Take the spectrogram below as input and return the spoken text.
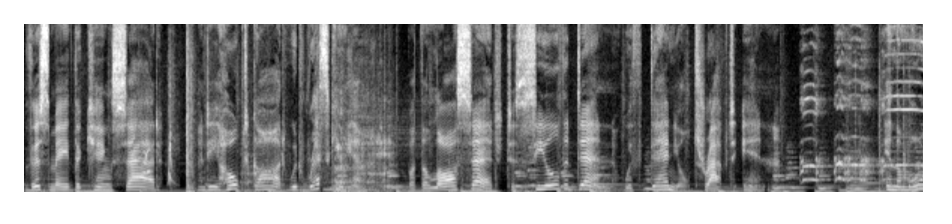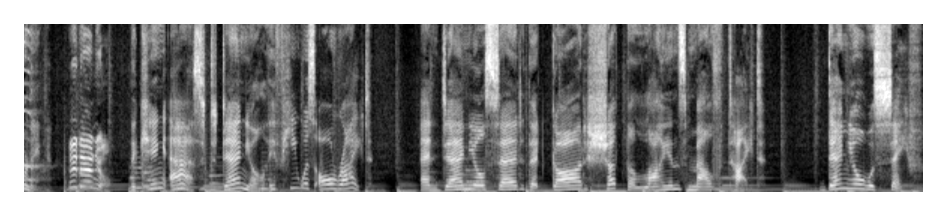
This made the king sad, and he hoped God would rescue him. But the law said to seal the den with Daniel trapped in. In the morning, Hey, Daniel. the king asked Daniel if he was all right. And Daniel said that God shut the lion's mouth tight. Daniel was safe,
